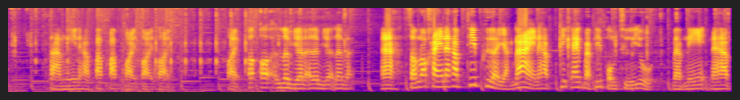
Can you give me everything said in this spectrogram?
ๆตามนี้นะครับปั๊บปั๊บต่อยต่อยต่อย ต่อยเออเออเริ่มเยอะแล้วเริ่มเยอะเริ่มแล้วอะสำหรับใครนะครับที่เผื่ออยากได้นะครับพิกแอคแบบที่ผมถืออยู่แบบนี้นะครับ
